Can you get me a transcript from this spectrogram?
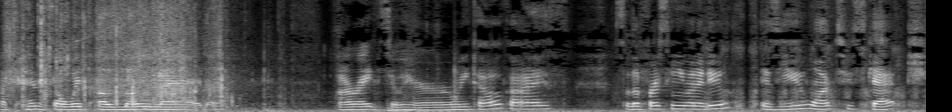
a pencil with a low lead. All right, so here we go, guys. So the first thing you want to do is you want to sketch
